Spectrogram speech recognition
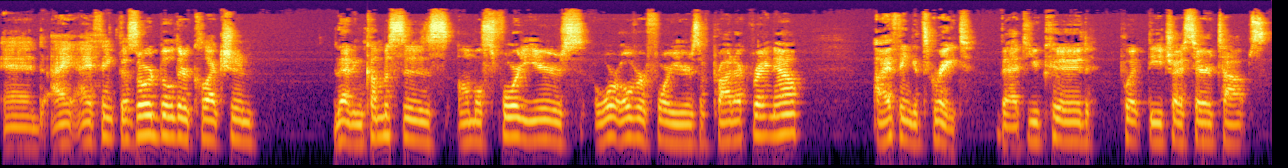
And I, I think the Zord Builder collection that encompasses almost 40 years or over four years of product right now, I think it's great that you could put the Triceratops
